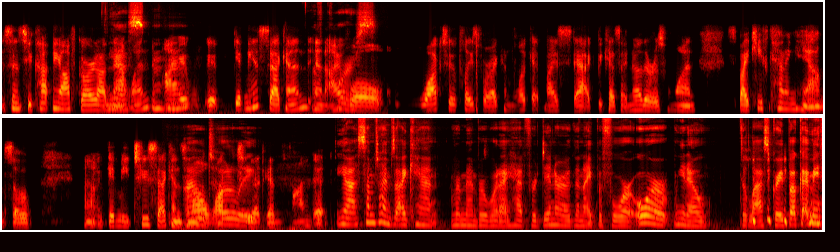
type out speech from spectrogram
since you caught me off guard on that one, Mm-hmm. I it, give me a second, Of and I will walk to a place where I can look at my stack because I know there is one. It's by Keith Cunningham. So uh, give me two seconds, and Oh, I'll walk to totally. it and find it. Yeah, sometimes I can't remember what I had for dinner the night before, or you know, the last great book. I mean,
